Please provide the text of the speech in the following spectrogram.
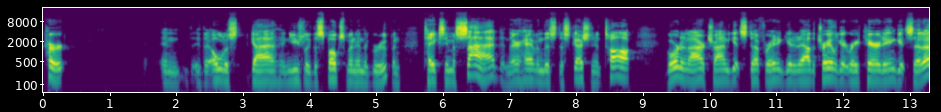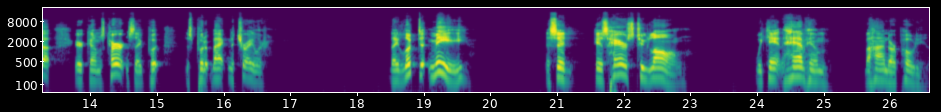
Kurt, and the oldest guy, and usually the spokesman in the group, and takes him aside. And they're having this discussion and talk. Gordon and I are trying to get stuff ready and get it out of the trailer, get ready to carry it in, get set up. Here comes Kurt and say, put just put it back in the trailer. They looked at me and said, His hair's too long. We can't have him behind our podium.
